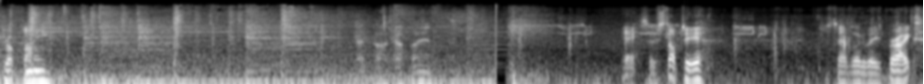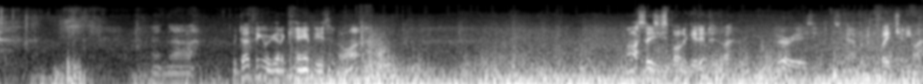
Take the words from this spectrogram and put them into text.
Airdrop Donny. Go park up there. Yeah, so we stopped here just to have a look at these brakes. And uh, we don't think we're going to camp here tonight. Nice easy spot to get into though. Very easy. Just going to look at the beach anyway.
